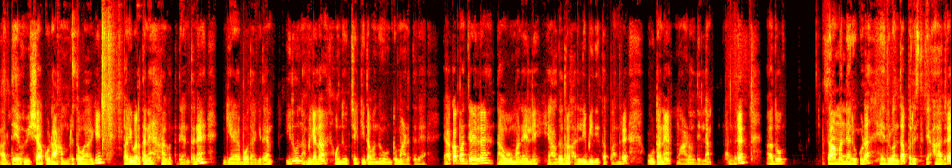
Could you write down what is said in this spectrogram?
ಆ ದೇವ ವಿಷ ಕೂಡ ಅಮೃತವಾಗಿ ಪರಿವರ್ತನೆ ಆಗುತ್ತದೆ ಅಂತಾನೆ ಹೇಳ್ಬೋದಾಗಿದೆ. ಇದು ನಮಗೆಲ್ಲ ಒಂದು ಚಕಿತವನ್ನು ಉಂಟು ಮಾಡುತ್ತದೆ. ಯಾಕಪ್ಪ ಅಂತ ಹೇಳಿದ್ರೆ ನಾವು ಮನೆಯಲ್ಲಿ ಯಾವ್ದಾದ್ರು ಹಲ್ಲಿ ಬಿದ್ದಿತ್ತಪ್ಪ ಅಂದ್ರೆ ಊಟನೇ ಮಾಡೋದಿಲ್ಲ. ಅಂದ್ರೆ ಅದು ಸಾಮಾನ್ಯರು ಕೂಡ ಹೆದರುವಂತ ಪರಿಸ್ಥಿತಿ. ಆದರೆ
